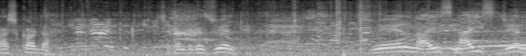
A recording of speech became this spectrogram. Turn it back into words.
Bhaskar da সেখান থেকে জুয়েল। Jewel, nice nice, Jewel.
